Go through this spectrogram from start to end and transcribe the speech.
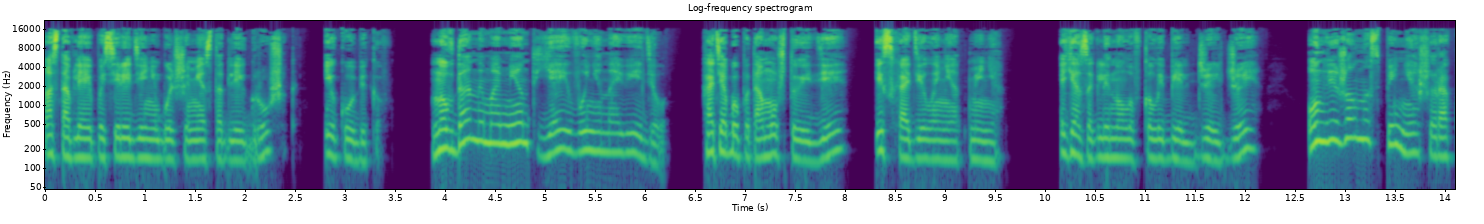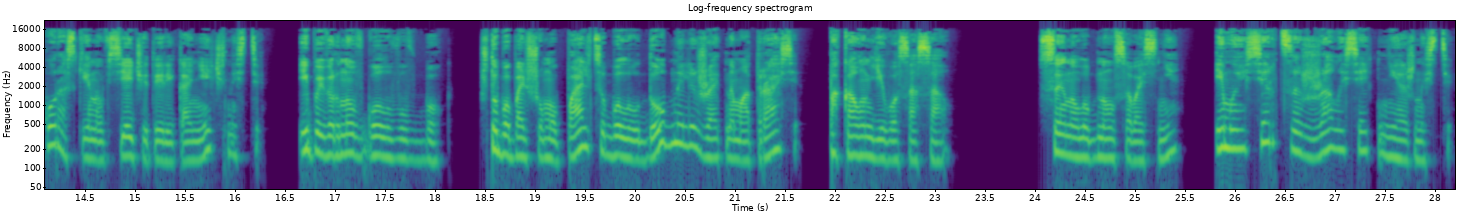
оставляя посередине больше места для игрушек и кубиков. Но в данный момент я его ненавидела, хотя бы потому, что идея исходила не от меня. Я заглянула в колыбель Джей-Джея он лежал на спине, широко раскинув все четыре конечности и повернув голову в бок, чтобы большому пальцу было удобно лежать на матрасе, пока он его сосал. Сын улыбнулся во сне, и мое сердце сжалось от нежности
